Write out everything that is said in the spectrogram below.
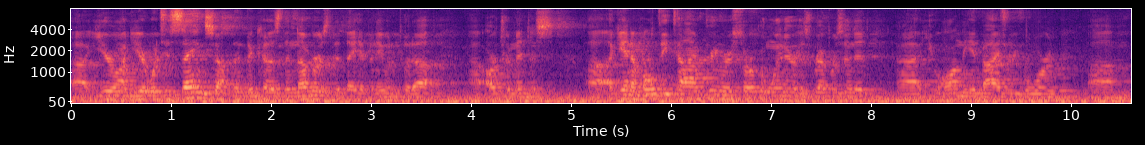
uh, year on year, which is saying something because the numbers that they have been able to put up uh, are tremendous. Uh, again, a multi-time Premier Circle winner has represented you on the advisory board. Um,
